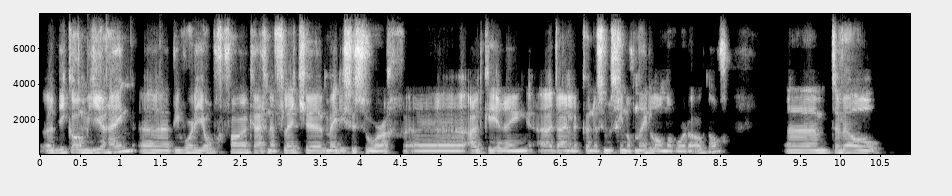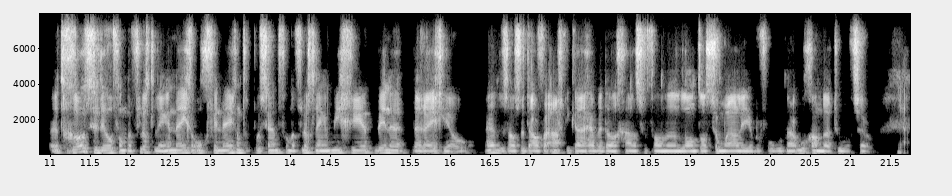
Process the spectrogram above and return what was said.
uh, die komen hierheen, uh, die worden hier opgevangen, krijgen een flatje, medische zorg, uitkering. Uiteindelijk kunnen ze misschien nog Nederlander worden ook nog. Um, terwijl het grootste deel van de vluchtelingen, 9, ongeveer 90% van de vluchtelingen, migreert binnen de regio. dus als we het over Afrika hebben, dan gaan ze van een land als Somalië bijvoorbeeld naar Oeganda toe of zo. Ja.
